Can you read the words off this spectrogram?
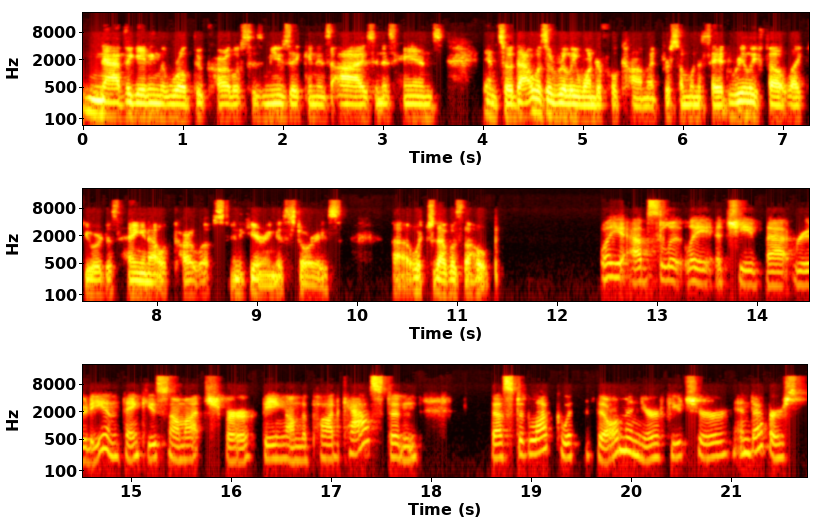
navigating the world through Carlos's music and his eyes and his hands. And so that was a really wonderful comment for someone to say. It really felt like you were just hanging out with Carlos and hearing his stories, uh, which that was the hope. Well, you absolutely achieved that, Rudy. And thank you so much for being on the podcast. And best of luck with the film and your future endeavors.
